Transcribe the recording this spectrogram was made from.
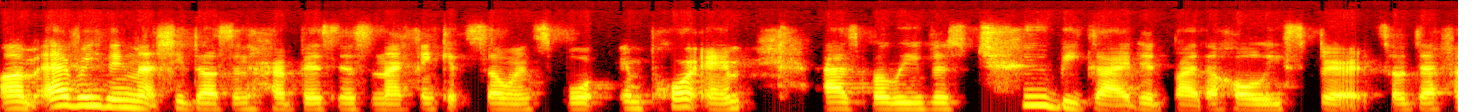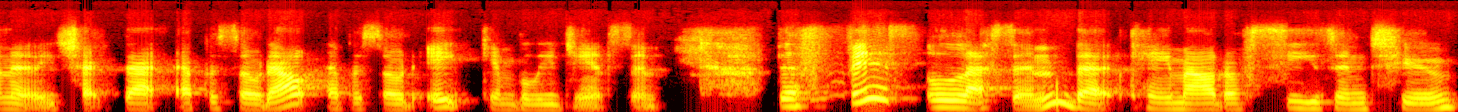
um, everything that she does in her business. And I think it's so inspo- important as believers to be guided by the Holy Spirit. So definitely check that episode out, episode eight, Kimberly Jansen. The fifth lesson that came out of season season two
